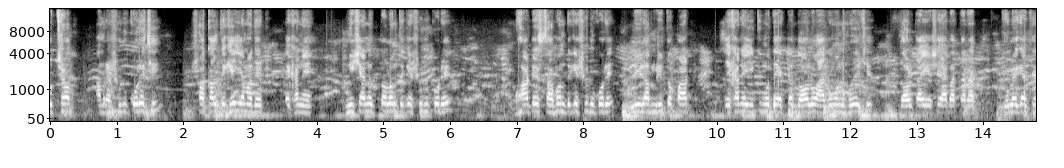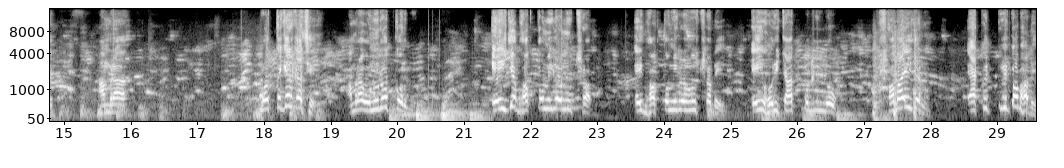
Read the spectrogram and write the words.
উৎসব আমরা শুরু করেছি। সকাল থেকেই আমাদের এখানে নিশান উত্তোলন থেকে শুরু করে, ঘাটের স্থাপন থেকে শুরু করে লীলামৃত পাঠ। এখানে ইতিমধ্যে একটা দলও আগমন হয়েছে। দলটা এসে আবার তারা চলে গেছে। আমরা প্রত্যেকের কাছে আমরা অনুরোধ করব এই যে ভক্ত মিলন উৎসব, এই ভক্ত মিলন উৎসবে এই হরিচাঁদ পল্লীর লোক সবাই যেন একত্রিতভাবে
